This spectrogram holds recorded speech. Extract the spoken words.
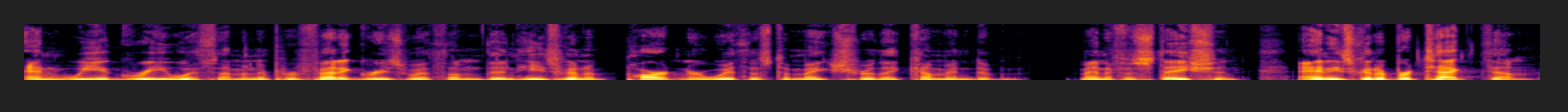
and we agree with them and the prophetic agrees with them, then He's going to partner with us to make sure they come into manifestation. And He's going to protect them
